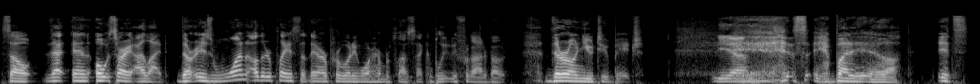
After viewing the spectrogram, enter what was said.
So that and oh sorry I lied. There is one other place that they are promoting Warhammer Plus. I completely forgot about their own YouTube page. Yeah, It's, but uh, it's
